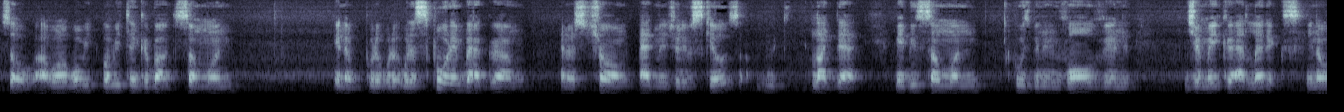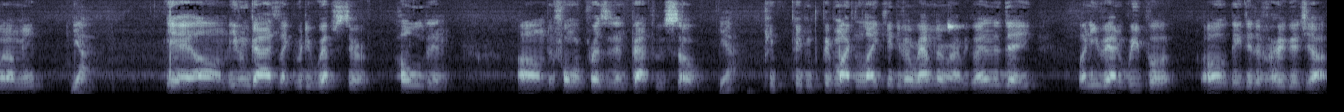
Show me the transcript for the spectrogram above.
So uh, when we when we think about someone in a with, a with a sporting background and a strong administrative skills like that, maybe someone who's been involved in Jamaica athletics. You know what I mean? Yeah. Yeah. Um, even guys like Rudy Webster, Holding, um, the former president Pat Rousseau. Yeah. People, people, people might not like it, even Ramnarine. Because at the end of the day, when he ran Reaper, oh, they did a very good job.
